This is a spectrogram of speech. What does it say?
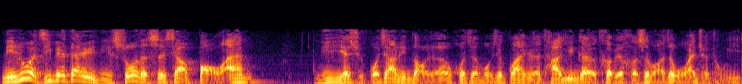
你如果级别待遇，你说的是像保安，你也许国家领导人或者某些官员，他应该有特别合适保安，这我完全同意。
